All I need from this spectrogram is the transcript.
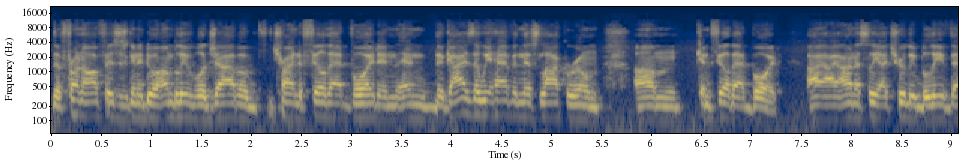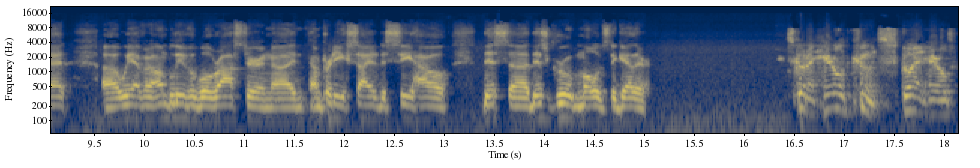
the front office is going to do an unbelievable job of trying to fill that void, and, and the guys that we have in this locker room um, can fill that void. I, I honestly, I truly believe that uh, we have an unbelievable roster, and uh, I'm pretty excited to see how this uh, this group molds together. Let's go to Harold Kuntz. Go ahead, Harold.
